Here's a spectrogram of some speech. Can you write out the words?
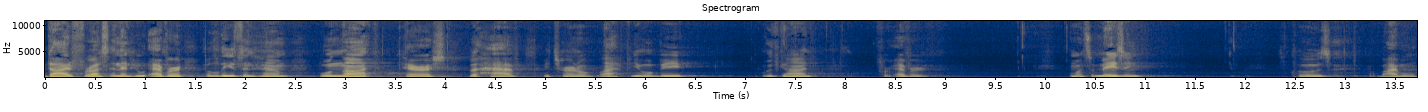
died for us. And then whoever believes in Him will not perish but have eternal life. You will be with God forever. And what's amazing, to close Bible,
